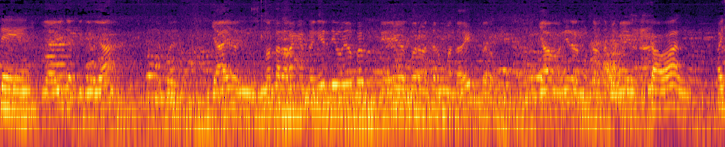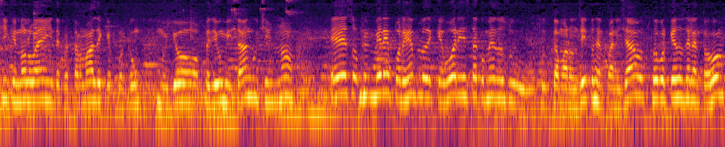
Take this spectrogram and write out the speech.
Sí. Y ahí se pidió ya. Pues ya ellos no tardarán en venir, digo yo, pues, porque ellos fueron a hacer un mandadito, pero ya van a venir a almorzar también ellos. Cabal. Ahí sí que no lo vayan a interpretar mal de que porque un- yo pedí un mi sándwich, no. Eso, miren por ejemplo de que Boris está comiendo su- sus camaroncitos empanizados, fue porque eso se le antojó.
